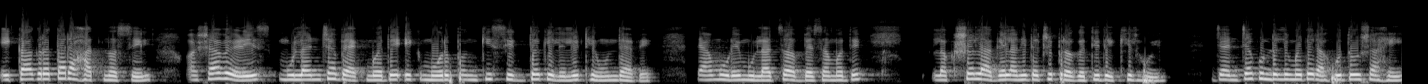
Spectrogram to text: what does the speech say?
एकाग्रता राहत नसेल अशा वेळेस मुलांच्या बॅगमध्ये एक मोरपंखी सिद्ध केलेले ठेवून द्यावे. त्यामुळे मुलाचं अभ्यासामध्ये लक्ष लागेल आणि त्याची प्रगती देखील होईल. ज्यांच्या कुंडलीमध्ये राहुदोष आहे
